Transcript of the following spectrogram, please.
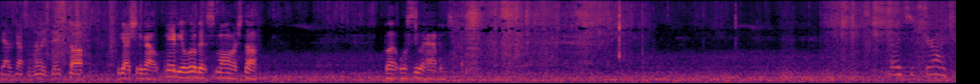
You guys got some really big stuff. You guys should have got maybe a little bit smaller stuff. But we'll see what happens. At least it's dry.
